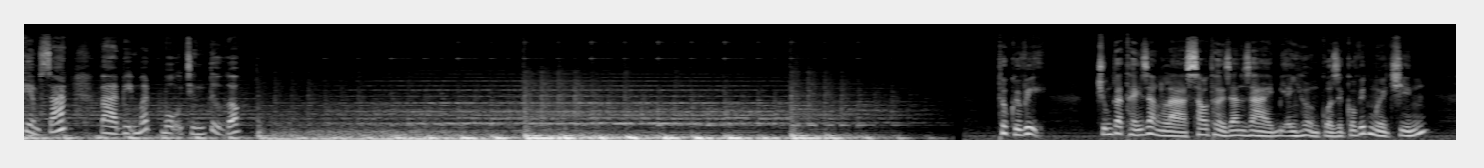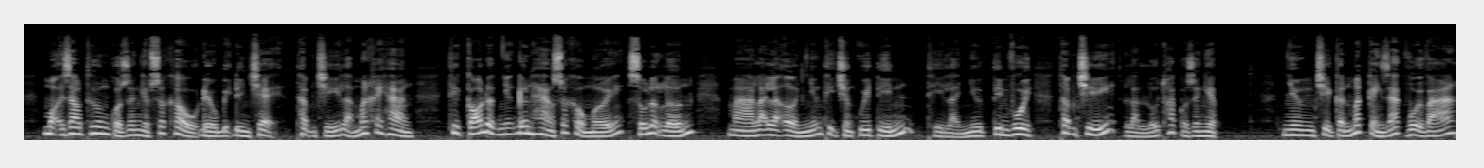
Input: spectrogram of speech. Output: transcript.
kiểm soát và bị mất bộ chứng từ gốc. Thưa quý vị, chúng ta thấy rằng là sau thời gian dài bị ảnh hưởng của dịch COVID-19, mọi giao thương của doanh nghiệp xuất khẩu đều bị đình trệ, thậm chí là mất khách hàng, thì có được những đơn hàng xuất khẩu mới, số lượng lớn mà lại là ở những thị trường uy tín thì là như tin vui, thậm chí là lối thoát của doanh nghiệp. Nhưng chỉ cần mất cảnh giác vội vã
